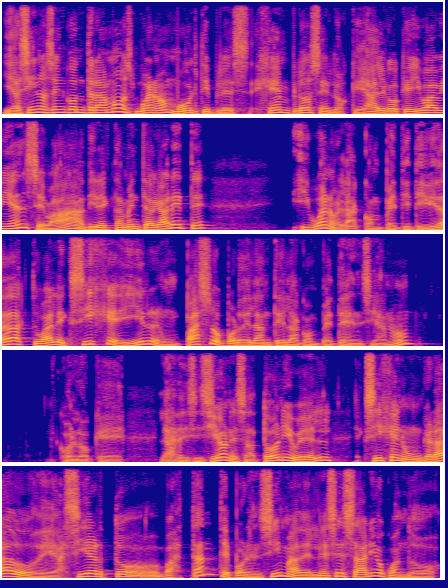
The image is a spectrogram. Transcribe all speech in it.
Y así nos encontramos, bueno, múltiples ejemplos en los que algo que iba bien se va directamente al garete. Y bueno, la competitividad actual exige ir un paso por delante de la competencia, ¿no? Con lo que las decisiones a todo nivel exigen un grado de acierto bastante por encima del necesario cuando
